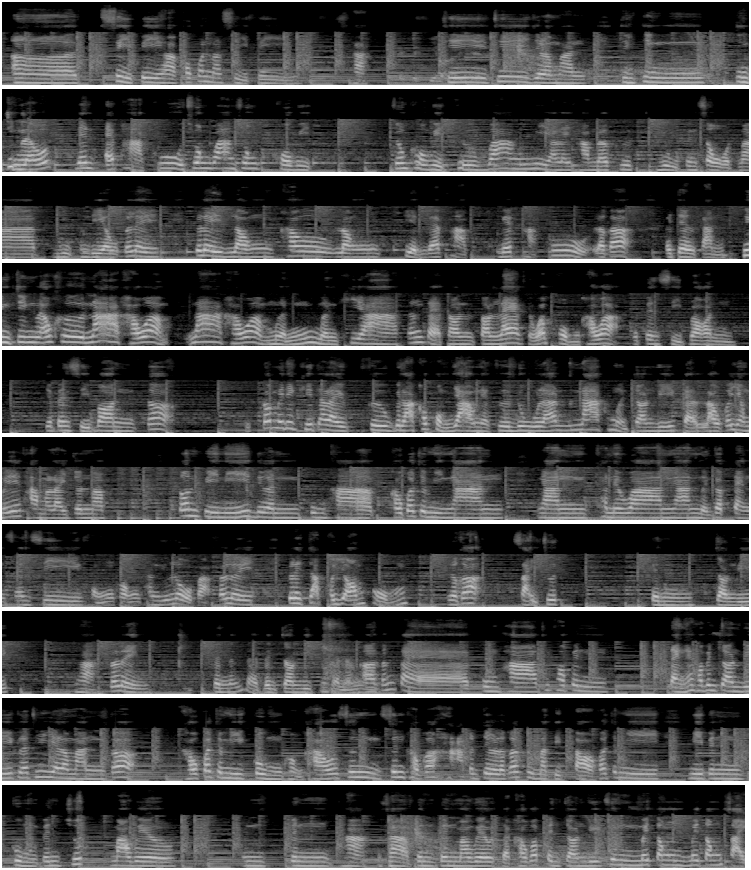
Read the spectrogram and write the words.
เอ่อสี่ปีค่ะคบกันมาสี่ปีค่ะ ที่ที่เยอรมันจริงๆจริง ๆ แล้วเล่นแอปหาคู่ช่วงว่างช่วงโควิดช่วงโควิด คือว่างไม่มีอะไรทำแล้วคืออยู่เป็นโสดมาอยู่คนเดียวก็เลยก็เลยลองเข้าลองเขียนเว็บหาเว็บหาคู่ แล้วก็ไปเจอกัน จริง ๆ แล้วคือหน้าเขาอะหน้าเขาอะเหมือนเหมือนเคียร์ตั้งแต่ตอนตอนแรกแต่ว่าผมเขาอะจะเป็นสีบรอนซ์ จะเป็นสีบรอนซ์ก็ ก็ไม่ได้คิดอะไร คือเวลาเขาผมยาวเนี่ยคือดูแล้วหน้าเขาเหมือนจอห์นวิกแต่เราก็ยังไม่ได้ทำอะไรจนมาต้นปีนี้เดือนกุมภาเขาก็จะมีงานงานคาเนวาลงานเหมือนกับแต่งแฟนซีของของทางยุโรปอะก็เลยก็เลยจับเขาย้อมผม แล้วก็ใส่ชุดเป็นจอห์นวิกค่ะก็เลยเป็นตั้งแต่เป็นจอห์นวิกตั้งแต่นั้นมาตั้งแต่กุมภาที่เขาเป็น แต่งให้เขาเป็นจอห์นวิกแล้วที่เยอรมันก็เขาก็จะมีกลุ่มของเขาซึ่งซึ่งเขาก็หากันเจอแล้วก็คือมาติดต่อเขาจะมีมีเป็นกลุ่มเป็นชุดมาเวลเป็นเป็นค่ะค่ะเป็นเป็นมาเวลแต่เขาก็เป็นจอห์นวิกซึ่งไม่ต้องไม่ต้องใส่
